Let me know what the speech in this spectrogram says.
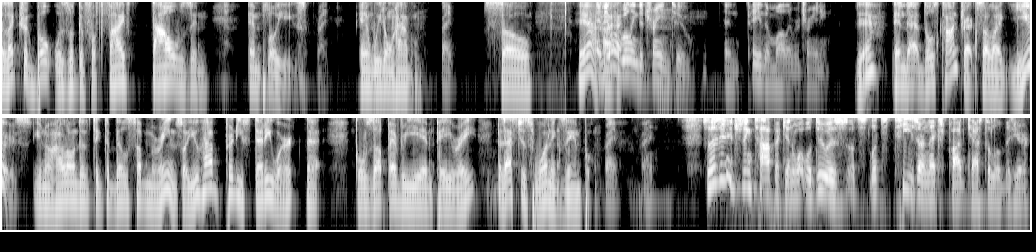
Electric Boat was looking for five thousand employees, Right. and we don't have them. Right. So, yeah, And they I- were willing to train too and pay them while they were training. Yeah, and that those contracts are like years. You know, how long does it take to build submarines? So you have pretty steady work that goes up every year in pay rate. But that's just one example. Right, right. So this is an interesting topic, and what we'll do is let's let's tease our next podcast a little bit here.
